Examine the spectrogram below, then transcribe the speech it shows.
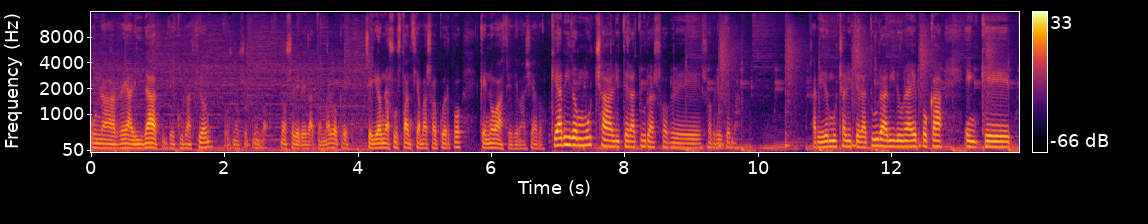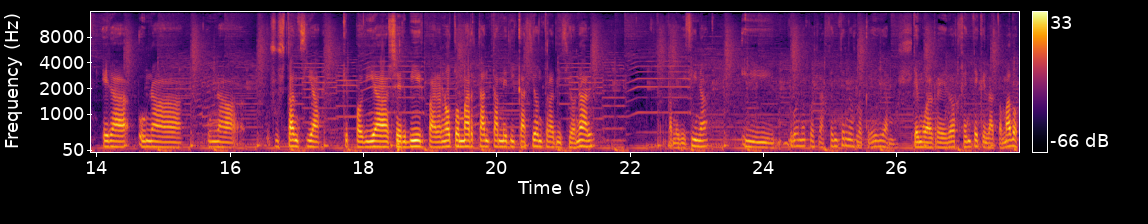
una realidad de curación, pues no se, no, se deberá tomar, lo que sería una sustancia más al cuerpo que no hace demasiado. Que ha habido mucha literatura sobre, sobre el tema. Ha habido mucha literatura, ha habido una época en que era una, una sustancia que podía servir para no tomar tanta medicación tradicional, la medicina, y bueno, pues la gente nos lo creíamos. Tengo alrededor gente que la ha tomado,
